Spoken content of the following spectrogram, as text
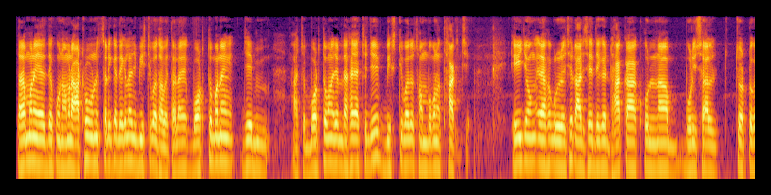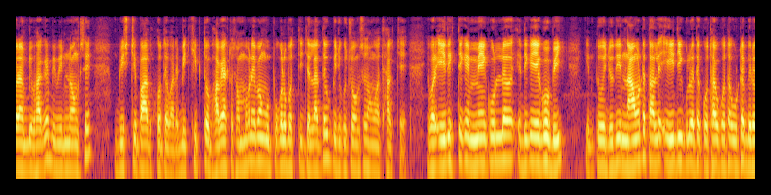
তার মানে দেখুন, আমরা আঠেরো উনিশ তারিখে দেখলাম যে বৃষ্টিপাত হবে। তাহলে বর্তমানে যে আচ্ছা বর্তমানে যেটা দেখা যাচ্ছে যে বৃষ্টিপাতের সম্ভাবনা থাকছে। এই যে এলাকাগুলো রয়েছে, রাজশাহী থেকে ঢাকা, খুলনা, বরিশাল, চট্টগ্রাম বিভাগে বিভিন্ন অংশে বৃষ্টিপাত হতে পারে। বিক্ষিপ্তভাবে একটা সম্ভাবনা এবং উপকূলবর্তী জেলাতেও কিছু কিছু অংশে সম্ভাবনা থাকছে। এবার এই দিক থেকে মেঘ উঠলে এদিকে এগোবেই, কিন্তু যদি না ওঠে তাহলে এই দিকগুলোতে কোথাও কোথাও উঠে বেরো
